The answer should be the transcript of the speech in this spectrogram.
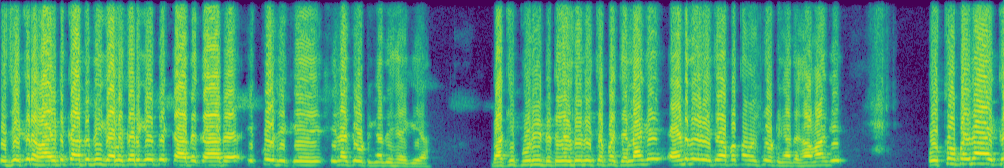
ਤੇ ਜੇਕਰ ਹਾਈਟ ਕੱਦ ਦੀ ਗੱਲ ਕਰੀਏ ਤੇ ਕੱਦ ਕਾਠ ਇੱਕੋ ਜਿਹੇ ਇਹਨਾਂ ਝੋਟੀਆਂ ਦੇ ਹੈਗੇ ਆ। ਬਾਕੀ ਪੂਰੀ ਡਿਟੇਲ ਦੇ ਵਿੱਚ ਆਪਾਂ ਚੱਲਾਂਗੇ। ਐਂਡ ਦੇ ਵਿੱਚ ਆਪਾਂ ਤੁਹਾਨੂੰ ਝੋਟੀਆਂ ਦਿਖਾਵਾਂਗੇ। ਉਸ ਤੋਂ ਪਹਿਲਾਂ ਇੱਕ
